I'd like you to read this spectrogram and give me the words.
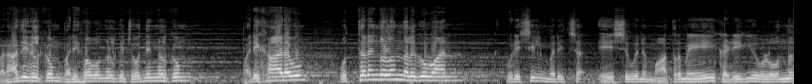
പരാതികൾക്കും പരിഭവങ്ങൾക്കും ചോദ്യങ്ങൾക്കും പരിഹാരവും ഉത്തരങ്ങളും നൽകുവാൻ കുരിശിൽ മരിച്ച യേശുവിന് മാത്രമേ കഴിയുകയുള്ളൂ എന്ന്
